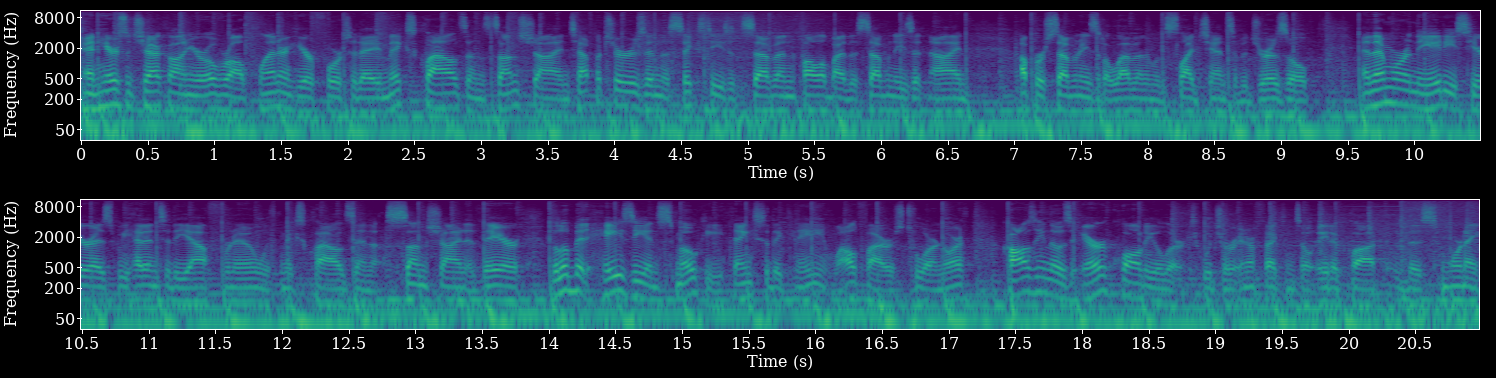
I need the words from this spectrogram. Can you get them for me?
And here's a check on your overall planner here for today. Mixed clouds and sunshine. Temperatures in the 60s at 7, followed by the 70s at 9 upper 70s at 11 with a slight chance of a drizzle. And then we're in the 80s here as we head into the afternoon with mixed clouds and sunshine there. A little bit hazy and smoky thanks to the Canadian wildfires to our north, causing those air quality alerts, which are in effect until 8 o'clock this morning.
